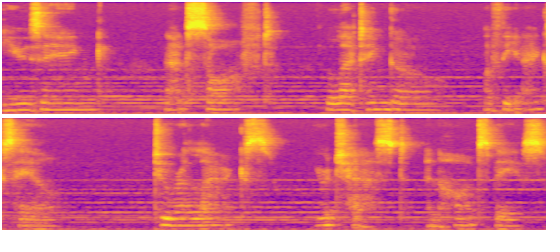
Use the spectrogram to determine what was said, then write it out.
Using that soft letting go of the exhale to relax your chest and heart space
